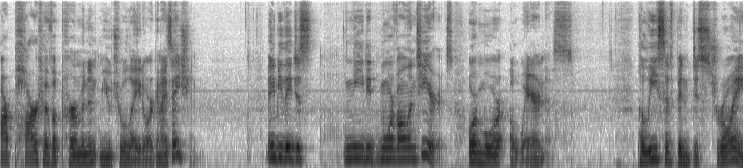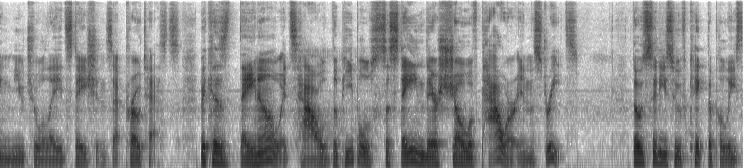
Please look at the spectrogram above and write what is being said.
are part of a permanent mutual aid organization. Maybe they just needed more volunteers or more awareness police have been destroying mutual aid stations at protests because they know it's how the people sustain their show of power in the streets. Those cities who've kicked the police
